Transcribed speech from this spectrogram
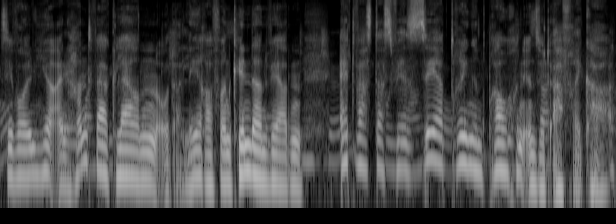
Sie wollen hier ein Handwerk lernen oder Lehrer von Kindern werden. Etwas, das wir sehr dringend brauchen in Südafrika.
